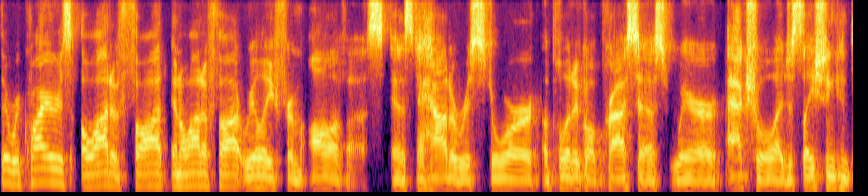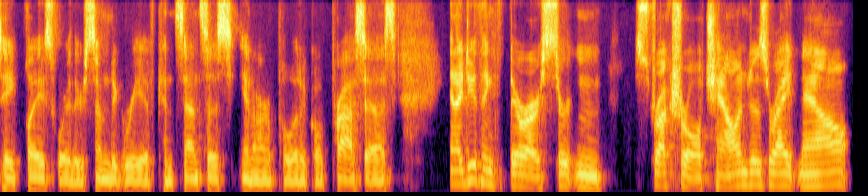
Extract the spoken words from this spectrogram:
that requires a lot of thought and a lot of thought really from all of us as to how to restore a political process where actual legislation can take place, where there's some degree of consensus in our political process. And I do think there are certain structural challenges right now.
